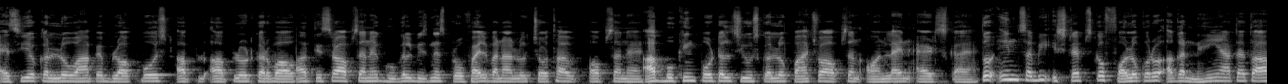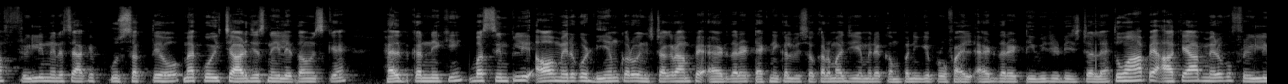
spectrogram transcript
एस e कर लो, वहाँ पे ब्लॉग पोस्ट अपलोड करवाओ। और तीसरा ऑप्शन है गूगल बिज़नेस प्रोफ़ाइल बना लो। चौथा ऑप्शन है आप बुकिंग पोर्टल्स यूज़ कर लो। पांचवा ऑप्शन ऑनलाइन एड्स का है। तो इन सभी स्टेप्स को फॉलो करो। अगर नहीं आता तो आप फ्रीली मेरे से आके पूछ सकते हो। मैं कोई चार्जेस नहीं लेता हूँ इसके। हेल्प करने की। बस सिंपली आओ, मेरे को डीएम करो इंस्टाग्राम पे at the rate technical Vishwakarma ji है मेरे कंपनी के profile at the rate TVG digital है। तो वहाँ पे आके आप मेरे को फ्रीली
